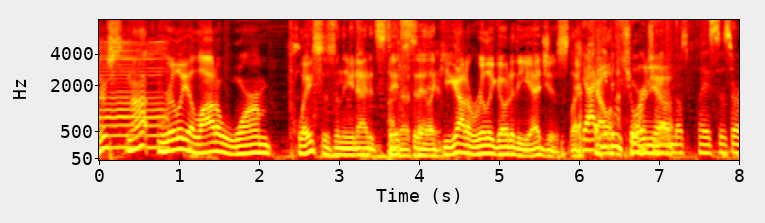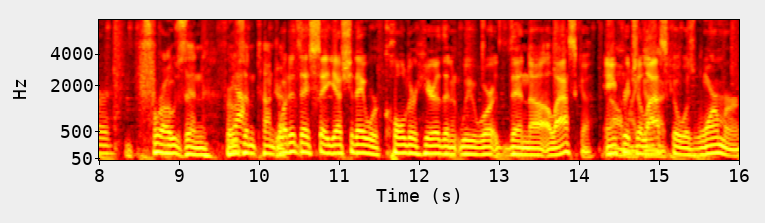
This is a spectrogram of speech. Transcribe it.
There's not really a lot of warm places in the United States today. say. Like you got to really go to the edges, like yeah, California. even Georgia and those places are. frozen, frozen Yeah. tundra. What did they say yesterday? We're colder here than we were than uh, Alaska. Anchorage, Oh Alaska was warmer.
